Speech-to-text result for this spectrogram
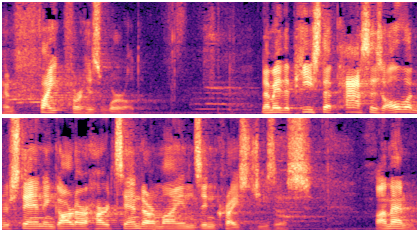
and fight for his world. Now may the peace that passes all understanding guard our hearts and our minds in Christ Jesus. Amen.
